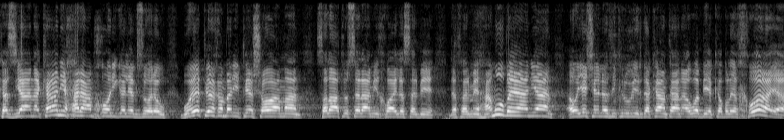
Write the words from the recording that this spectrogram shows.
کە زیانەکانی حرام خۆری گەلێک زۆرە و بۆیە پێغەمبەری پێشەوامان سەلات و سەلامی خوای لەسەر بێ دەفەرمێ هەموو بەیانیان ئەوە یەکێ لە ذیکر و ویردەکانتان ئەوە بێ کە بڵێ خوایە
